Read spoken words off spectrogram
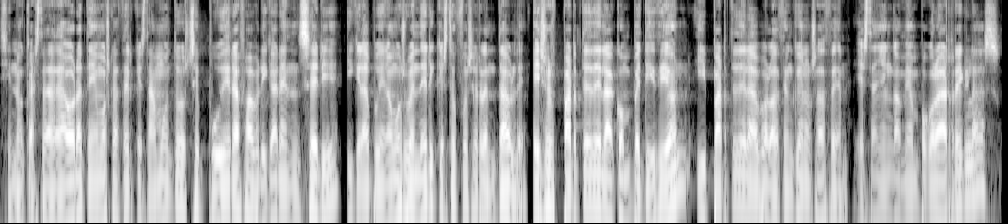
sino que hasta ahora tenemos que hacer que esta moto se pudiera fabricar en serie y que la pudiéramos vender y que esto fuese rentable. Eso es parte de la competición y parte de la evaluación que nos hacen. Este año han cambiado un poco las reglas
